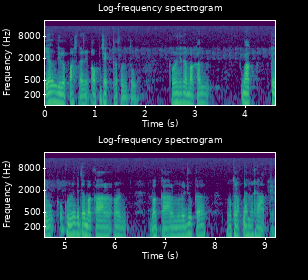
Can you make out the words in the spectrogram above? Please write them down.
yang dilepas dari objek tertentu. Kemudian kita bakal bak, kita, kemudian kita bakal bakal menuju ke mutlak dan relatif.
